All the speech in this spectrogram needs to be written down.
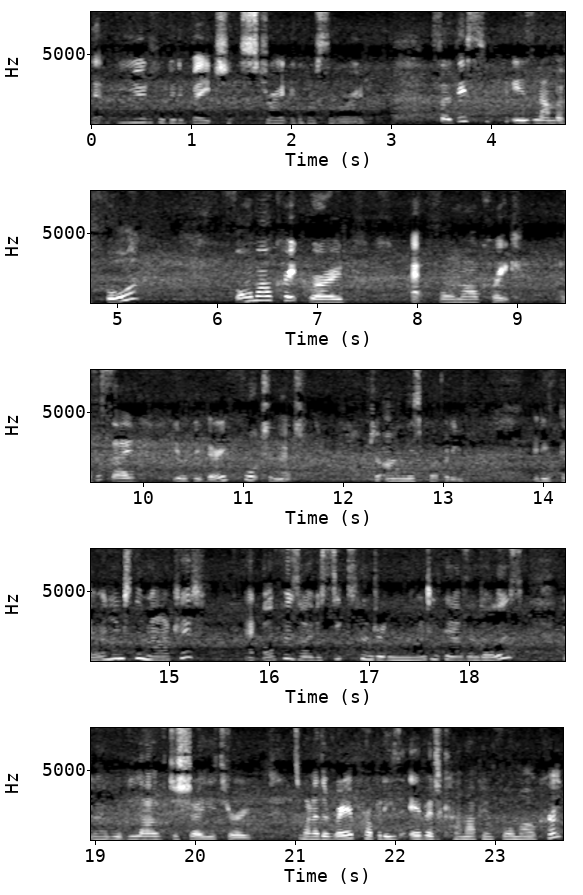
that beautiful bit of beach straight across the road. So this is number four, Four Mile Creek Road at Four Mile Creek. As I say, you would be very fortunate to own this property. It is going onto the market at offers over $690,000 and I would love to show you through. It's one of the rare properties ever to come up in Four Mile Creek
